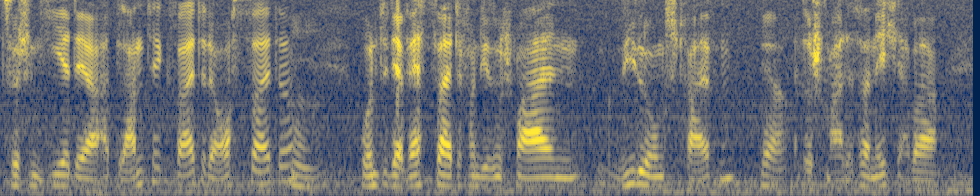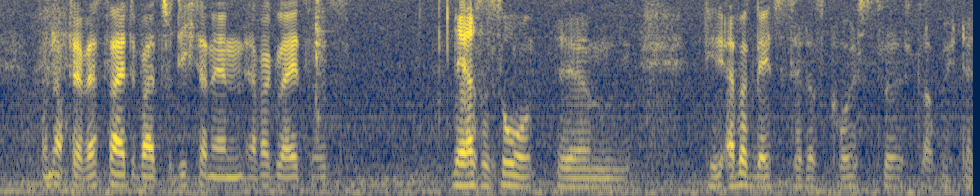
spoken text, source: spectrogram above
zwischen hier der Atlantikseite, der Ostseite, Mhm. und der Westseite von diesem schmalen Siedlungsstreifen. Ja. Also schmal ist er nicht, aber und auf der Westseite, weil es so dicht an den Everglades ist. Ja, es ist so, ähm, die Everglades ist ja das größte, ist glaube ich der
